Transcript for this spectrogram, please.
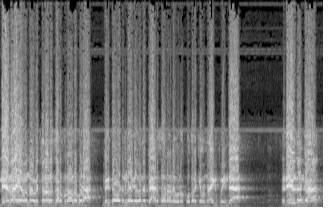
లేదా ఏమన్నా విత్తనాల సరఫరాలో కూడా మిగతా వాటిలో ఏదైనా బేరసారాలు ఏమైనా కుదరకి ఏమైనా ఆగిపోయిందా? అదేవిధంగా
